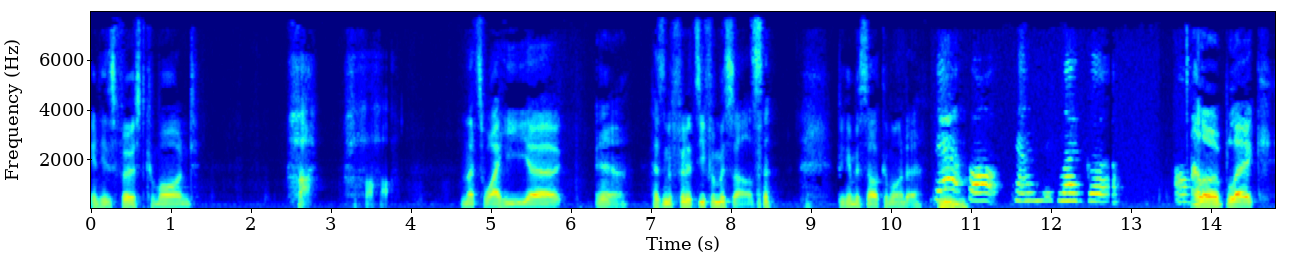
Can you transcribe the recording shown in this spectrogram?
in his first command. Ha! Ha ha ha. And that's why he, uh, yeah, has an affinity for missiles. Being a missile commander. That Hello, Blake.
